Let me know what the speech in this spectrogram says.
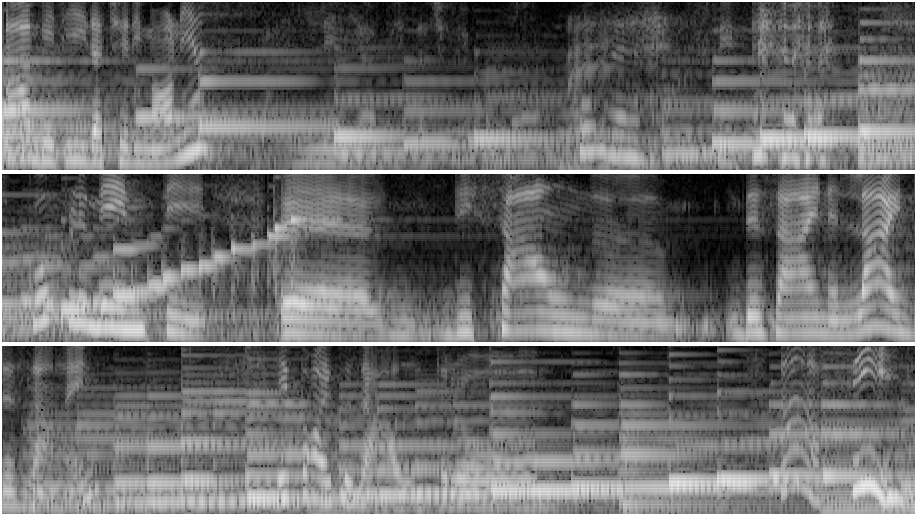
abiti da cerimonia, Belli gli abiti da cerimonia. come- sì. complementi eh, di sound eh, design e light design. E poi cos'altro? Ah sì,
